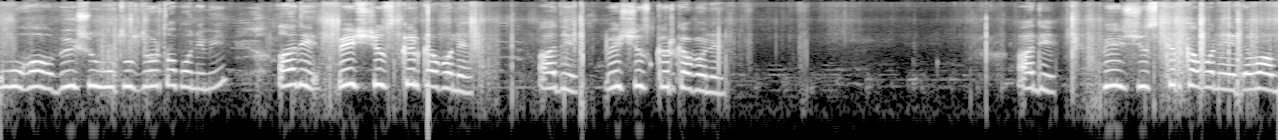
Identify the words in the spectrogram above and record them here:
Oha 534 abone mi? Hadi 540 abone. Hadi 540 abone. Hadi 540 aboneye devam.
